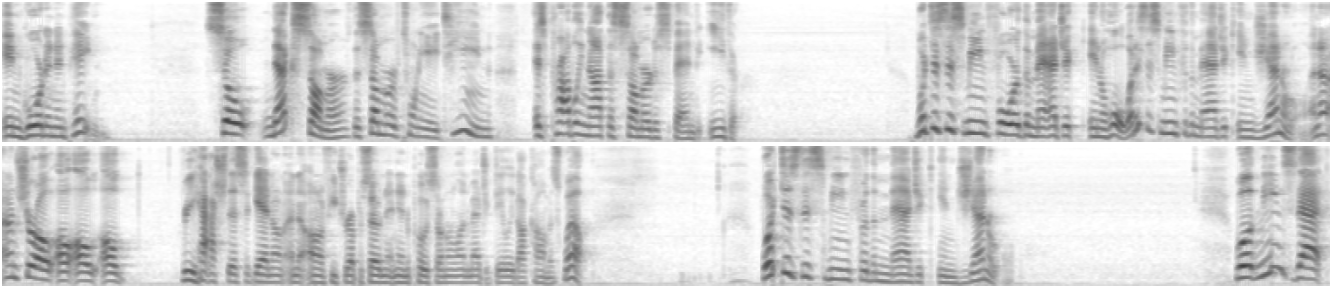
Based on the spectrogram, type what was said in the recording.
in Gordon and Payton. So next summer, the summer of 2018, is probably not the summer to spend either. What does this mean for the Magic in a whole? What does this mean for the Magic in general? And I'm sure I'll, I'll, I'll rehash this again on, on a future episode and in a post on OrlandoMagicDaily.com as well. What does this mean for the Magic in general? Well, it means that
